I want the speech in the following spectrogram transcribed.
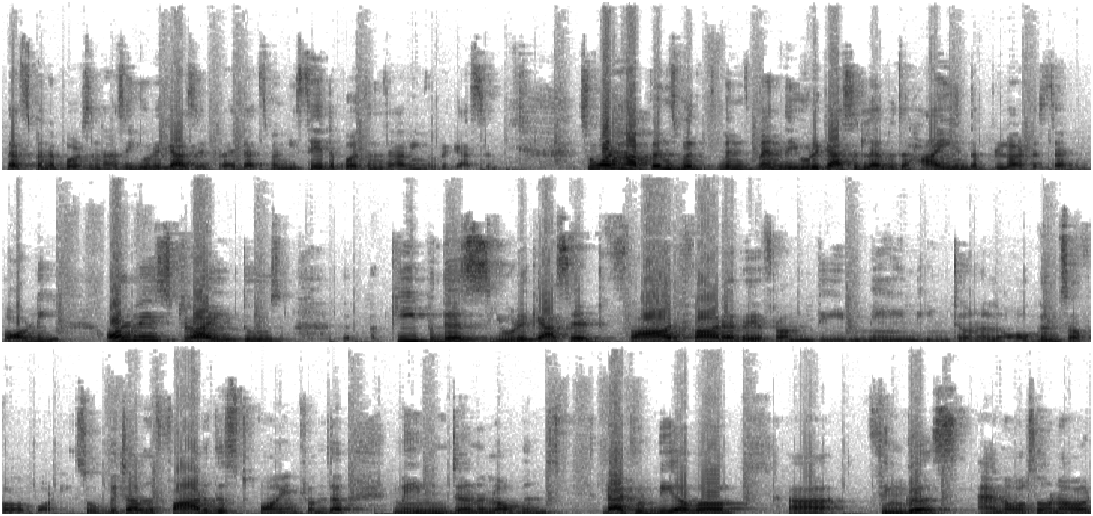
that's when a person has a uric acid, right? That's when we say the person is having uric acid. So what happens with when, when the uric acid levels are high in the blood is that body always try to keep this uric acid far far away from the main internal organs of our body so which are the farthest point from the main internal organs that would be our uh, fingers and also on our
